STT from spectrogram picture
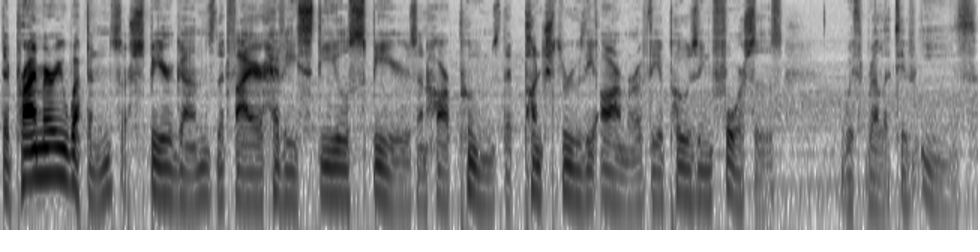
Their primary weapons are spear guns that fire heavy steel spears and harpoons that punch through the armor of the opposing forces with relative ease.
